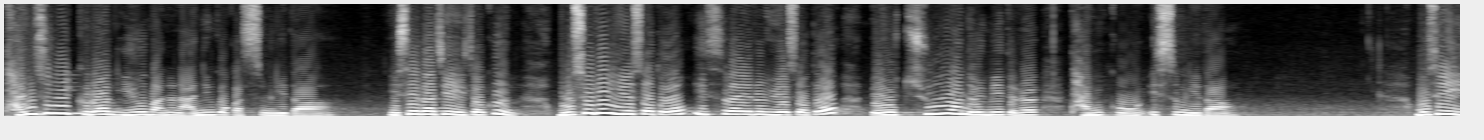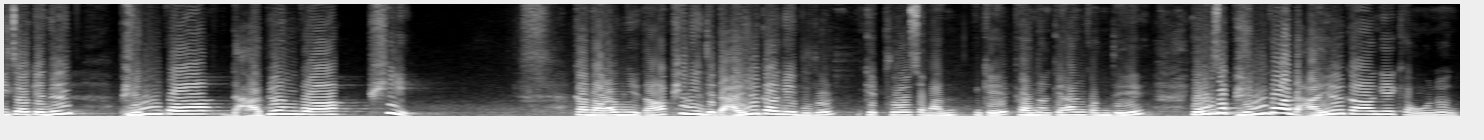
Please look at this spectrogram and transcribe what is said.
단순히 그런 이유만은 아닌 것 같습니다. 이 세 가지 이적은 모세를 위해서도 이스라엘을 위해서도 매우 중요한 의미들을 담고 있습니다. 모세의 이적에는 뱀과 나병과 피 가 나옵니다. 피는 이제 나일강의 물을 이렇게 부어서 만, 이게 변하게 한 건데 여기서 뱀과 나일강의 경우는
